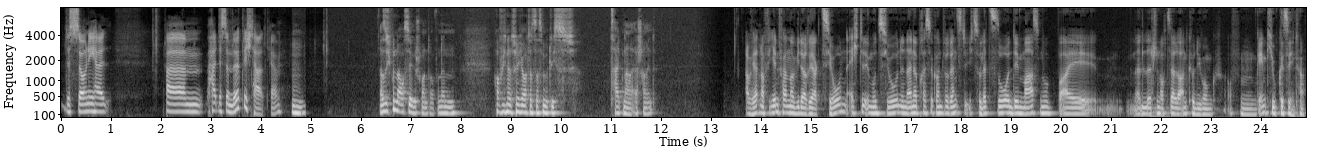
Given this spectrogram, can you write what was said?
dass Sony halt ähm, halt das ermöglicht hat, ja. Mhm. Also ich bin da auch sehr gespannt drauf. Und dann hoffe ich natürlich auch, dass das möglichst zeitnah erscheint. Aber wir hatten auf jeden Fall mal wieder Reaktionen, echte Emotionen in einer Pressekonferenz, die ich zuletzt so in dem Maß nur bei einer Legend of Zelda Ankündigung auf dem Gamecube gesehen habe.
